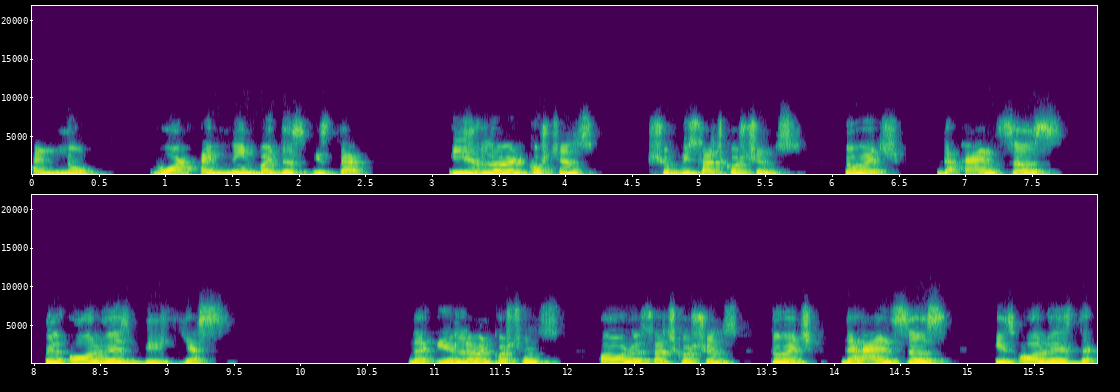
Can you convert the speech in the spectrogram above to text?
and no. What I mean by this is that irrelevant questions should be such questions to which the answers will always be yes. The irrelevant questions are always such questions to which the answers is always the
